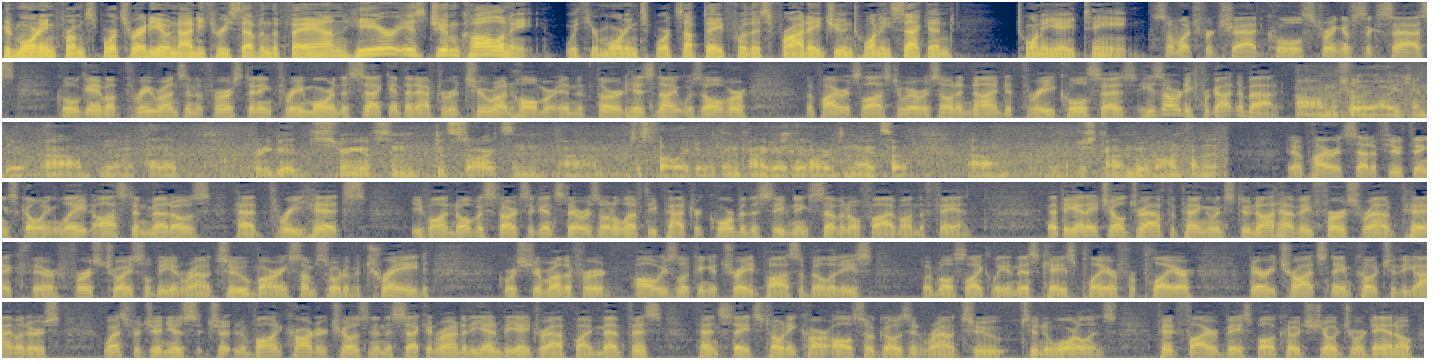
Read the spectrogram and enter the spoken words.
Good morning from Sports Radio 93.7 The Fan. Here is Jim Colony with your morning sports update for this Friday, June 22nd, 2018. So much for Chad Kuhl's string of success. Kuhl gave up three runs in the first inning, three more in the second, and after a two-run homer in the third, his night was over. The Pirates lost to Arizona nine to three. Kuhl says he's already forgotten about it. Um, it's really all you can do. Um, you know, I've had a pretty good string of some good starts, and um, just felt like everything kind of got hit hard tonight. So, um, you know, just kind of move on from it. You know, Pirates had a few things going late. Austin Meadows had three hits. Ivan Nova starts against Arizona lefty Patrick Corbin this evening, 7:05 on the Fan. At the NHL draft, the Penguins do not have a first round pick. Their first choice will be in round two, barring some sort of a trade. Course, Jim Rutherford always looking at trade possibilities, but most likely in this case, player for player. Barry Trotz named coach of the Islanders. West Virginia's Jevon Carter chosen in the second round of the NBA draft by Memphis. Penn State's Tony Carr also goes in round two to New Orleans. Pitt fired baseball coach Joe Jordano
